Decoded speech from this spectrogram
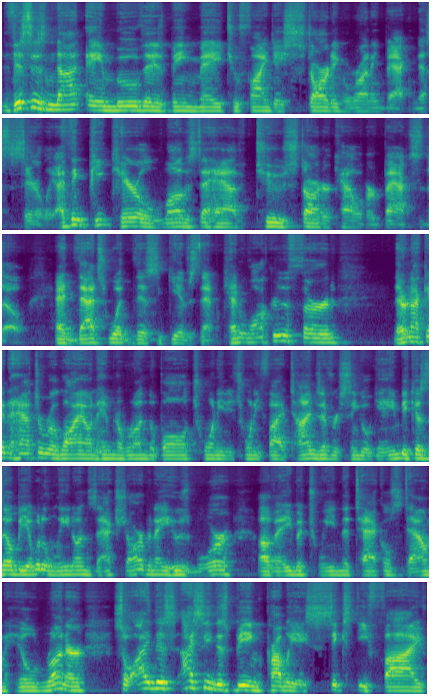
this is not a move that is being made to find a starting running back necessarily. I think Pete Carroll loves to have two starter caliber backs, though, and that's what this gives them. Ken Walker the third they're not going to have to rely on him to run the ball 20 to 25 times every single game because they'll be able to lean on Zach Charbonnet, who's more of a between the tackles downhill runner. So I this I see this being probably a 65%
